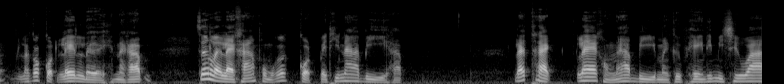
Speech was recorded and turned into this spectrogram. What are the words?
ปแล้วก็กดเล่นเลยนะครับ ซึ่งหลาย ๆ ครั้งผมก็กดไปที่หน้า B ครับ และแทร็กแรกของหน้า B มันคือเพลงที่มีชื่อว่า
